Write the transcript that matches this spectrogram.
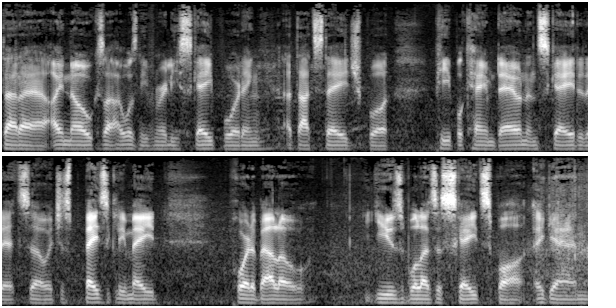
that uh, I know because I wasn't even really skateboarding at that stage, but people came down and skated it. So it just basically made Portobello usable as a skate spot again.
